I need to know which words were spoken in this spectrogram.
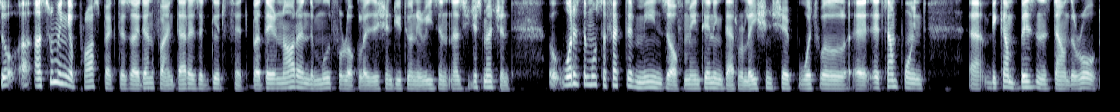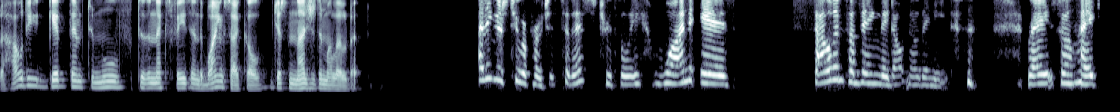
So, uh, assuming a prospect is identified that is a good fit, but they're not in the mood for localization due to any reason, as you just mentioned, uh, what is the most effective means of maintaining that relationship, which will uh, at some point uh, become business down the road? How do you get them to move to the next phase in the buying cycle? Just nudge them a little bit. I think there's two approaches to this, truthfully. One is sell them something they don't know they need, right? So, like,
